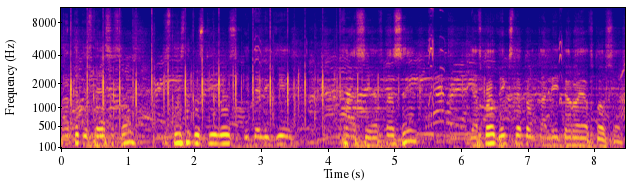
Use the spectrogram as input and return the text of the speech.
Πάρτε τις θέσεις σας, στήστε τους σκύλους, η τελική φάση έφτασε, γι' αυτό δείξτε τον καλύτερο εαυτό σας.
